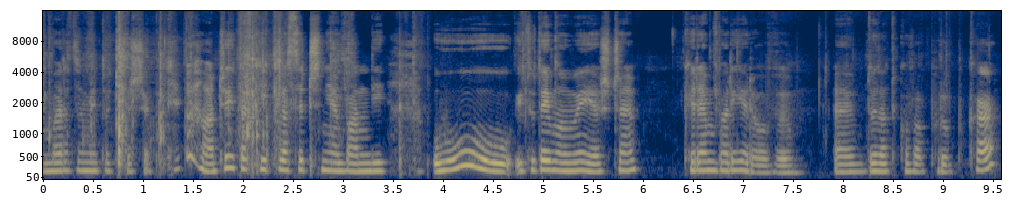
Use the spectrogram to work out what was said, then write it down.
Bardzo mnie to cieszy. Aha, czyli taki klasycznie bandy. Uuu, i tutaj mamy jeszcze krem barierowy. E, dodatkowa próbka.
